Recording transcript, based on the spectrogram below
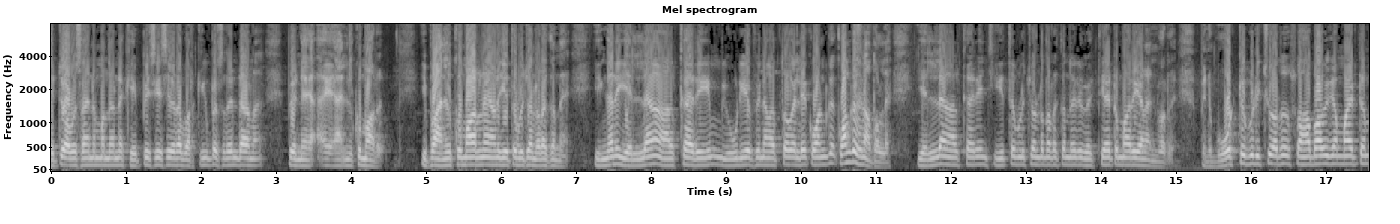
ഏറ്റവും അവസാനം വന്ന കെ പി സി സിയുടെ വർക്കിംഗ് പ്രസിഡന്റാണ് പിന്നെ അനിൽകുമാർ. ഇപ്പോൾ അനിൽകുമാറിനെയാണ് ചീത്ത വിളിച്ചുകൊണ്ട് നടക്കുന്നത് ഇങ്ങനെ എല്ലാ ആൾക്കാരെയും യു ഡി എഫിനകത്തോ അല്ലെങ്കിൽ കോൺഗ്രസ് കോൺഗ്രസിനകത്തുള്ള എല്ലാ ആൾക്കാരെയും ചീത്ത വിളിച്ചുകൊണ്ട് നടക്കുന്ന ഒരു വ്യക്തിയായിട്ട് മാറിയാണ് അൻവർ. പിന്നെ വോട്ട് പിടിച്ചു അത് സ്വാഭാവികമായിട്ടും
